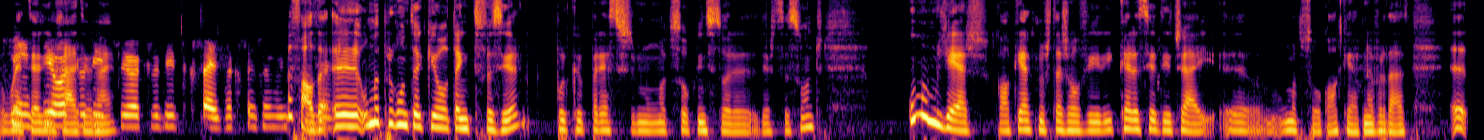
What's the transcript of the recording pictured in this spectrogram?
o éter e a rádio, acredito, não é? Eu acredito que seja, que seja muito Mafalda, uma pergunta que eu tenho de fazer, porque pareces uma pessoa conhecedora destes assuntos. Uma mulher qualquer que nos esteja a ouvir e queira ser DJ, eh, uma pessoa qualquer, na verdade, eh,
